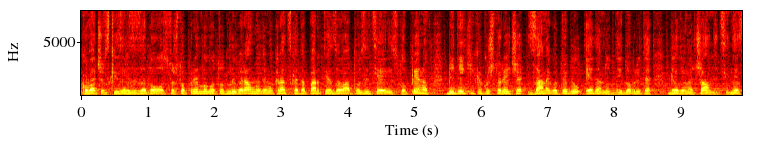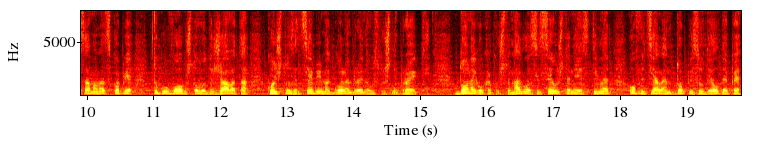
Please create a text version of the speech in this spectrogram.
Ковачевски изрази задоволство што предлогот од Либерално-демократската партија за оваа позиција е Ристо Пенов, бидејќи како што рече за него тој бил еден од најдобрите градоначалници не само на Скопје, туку воопшто во државата, кој што за себе има голем број на успешни проекти. До него, како што нагласи, се уште не е стигнат официјален допис од ЛДП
